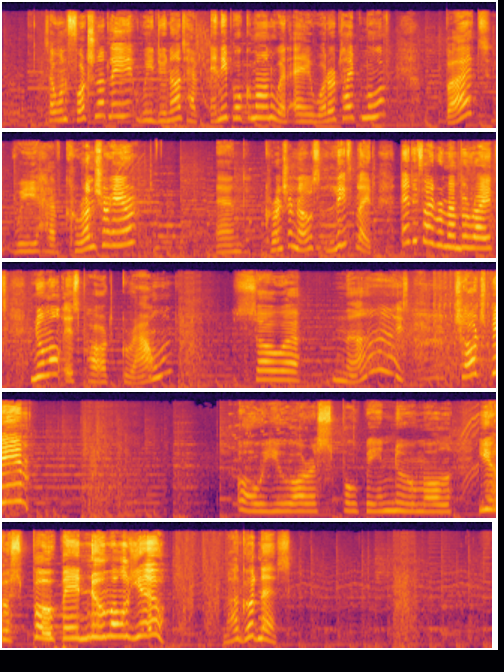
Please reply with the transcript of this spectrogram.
So unfortunately, we do not have any Pokemon with a water type move, but we have Cruncher here, and Cruncher knows Leaf Blade. And if I remember right, Numel is part ground. So, uh, nice! Charge Beam! Oh, you are a spoopy Numel. You spoopy Numel, you! My goodness.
